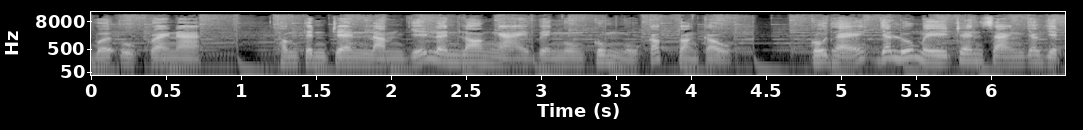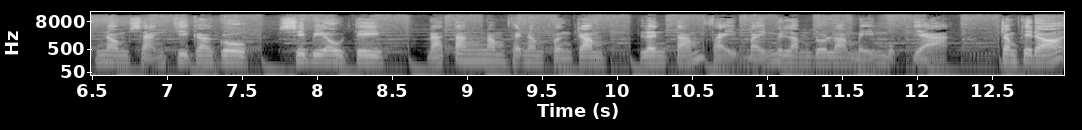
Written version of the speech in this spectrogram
với Ukraine Thông tin trên làm dấy lên lo ngại về nguồn cung ngũ cốc toàn cầu. Cụ thể, giá lúa mì trên sàn giao dịch nông sản Chicago CBOT đã tăng 5,5% lên 8,75 đô la Mỹ một dạ. Trong khi đó,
